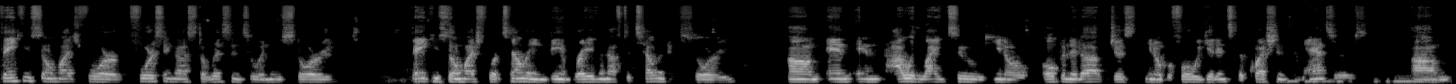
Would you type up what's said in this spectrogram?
Thank you so much for forcing us to listen to a new story. Thank you so much for telling, being brave enough to tell a new story. Um, and and I would like to, you know, open it up just, you know, before we get into the questions and answers. Um,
